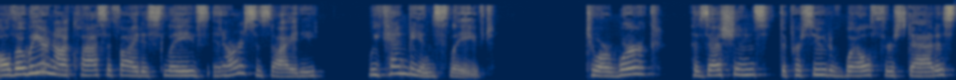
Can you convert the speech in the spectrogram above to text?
Although we are not classified as slaves in our society, we can be enslaved to our work, possessions, the pursuit of wealth or status,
